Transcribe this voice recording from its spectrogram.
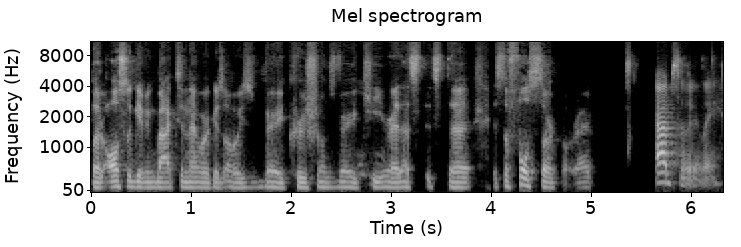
but also giving back to the network is always very crucial it's very key right? That's it's the it's the full circle right? Absolutely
